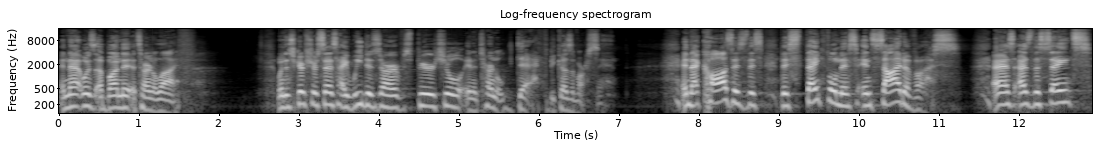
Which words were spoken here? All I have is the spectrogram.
and that was abundant eternal life. When the scripture says, hey, we deserve spiritual and eternal death because of our sin. And that causes this, this thankfulness inside of us. as, as the saints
